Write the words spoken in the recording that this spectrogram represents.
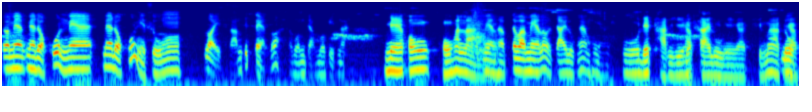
แล้วแม่แม่ดอกคูณแม่แม่ดอกคูณนี่สูงร้อยสามสิบแปดก็ถ้าผมจำบ่ผิดนะแม่ของหงส์พันล้านแม่นครับ แต่ว่าแม่เราจ่ายลูกงามคือหยังโอ้เด็ดขาดดีครับเด็ดขาดตายลูกนี่ก็ขึ้นมากลูกครับ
